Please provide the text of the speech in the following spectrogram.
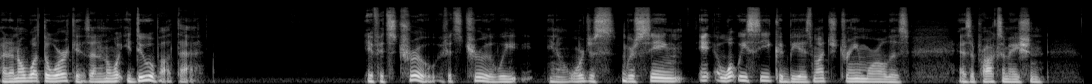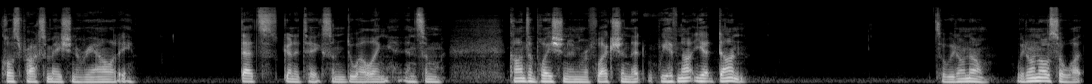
I don't know what the work is. I don't know what you do about that. If it's true, if it's true that we, you know, we're just, we're seeing, it, what we see could be as much dream world as, as approximation, close approximation of reality. That's going to take some dwelling and some contemplation and reflection that we have not yet done. So we don't know. We don't know, so what?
